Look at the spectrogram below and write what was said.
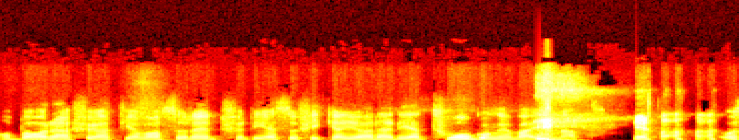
Och bara för att jag var så rädd för det så fick jag göra det två gånger varje natt. ja. och,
